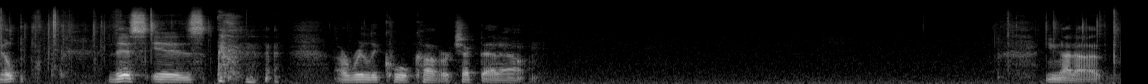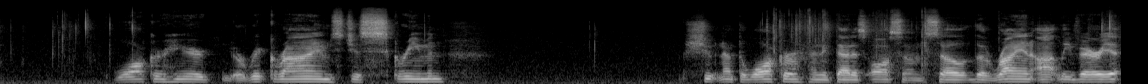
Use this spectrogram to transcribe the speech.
nope. This is a really cool cover. Check that out. You got a Walker here, or Rick Grimes just screaming shooting at the Walker. I think that is awesome. So the Ryan Ottley variant,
